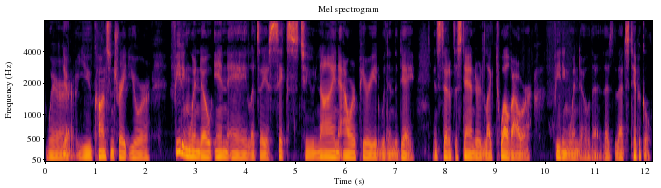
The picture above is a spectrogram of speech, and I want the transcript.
where yeah. you concentrate your feeding window in a let's say a 6 to 9 hour period within the day instead of the standard like 12 hour feeding window that that's, that's typical.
